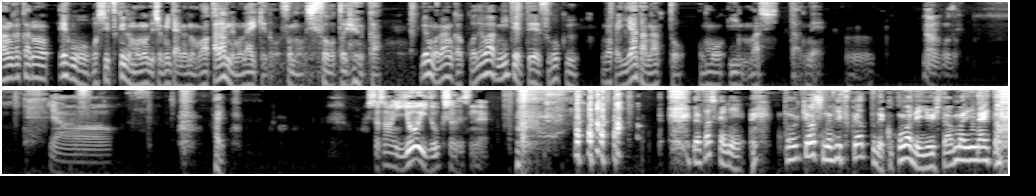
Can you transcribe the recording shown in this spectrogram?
漫画家のエゴを押し付けるものでしょみたいなのもわからんでもないけど、その思想というか。でもなんかこれは見ててすごく、なんか嫌だなと思いましたね。うん、なるほど。いやー。はい。明日さん、良い読者ですね。いや、確かに、東京忍びスクワットでここまで言う人あんまりいないと思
